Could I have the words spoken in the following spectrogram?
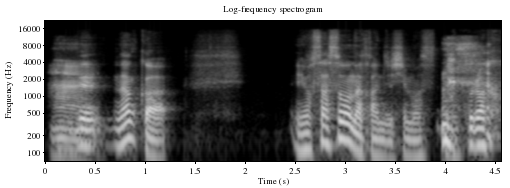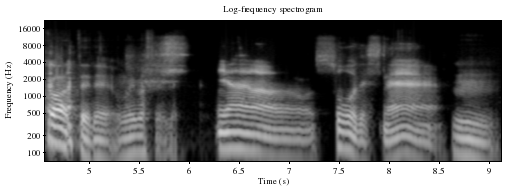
はい。で、なんか、良さそうな感じします。極楽かってね、思いますよね。いやー、そうですね。うん。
